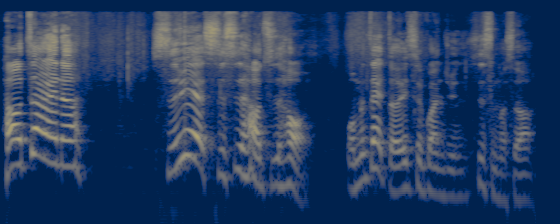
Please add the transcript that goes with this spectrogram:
好，再来呢？十月十四号之后，我们再得一次冠军是什么时候？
